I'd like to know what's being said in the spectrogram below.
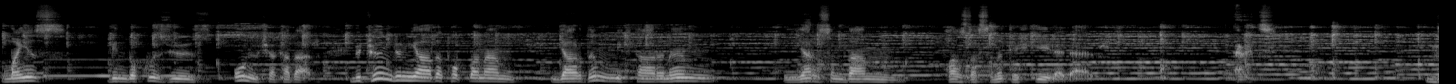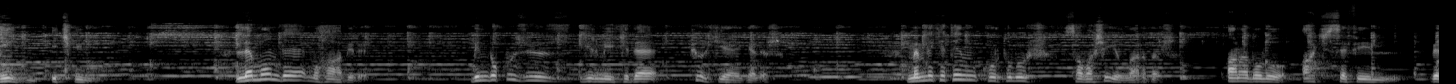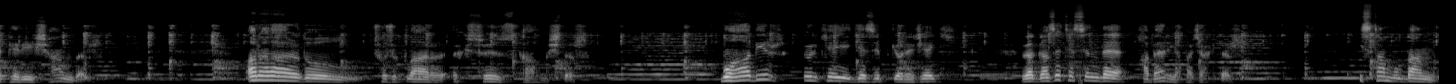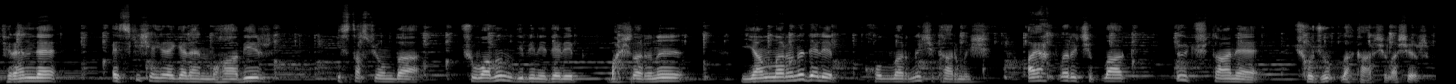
Mayıs 1913'e kadar bütün dünyada toplanan yardım miktarının yarısından fazlasını teşkil eder. Evet, din için. Le Monde muhabiri 1922'de Türkiye'ye gelir. Memleketin kurtuluş savaşı yıllarıdır. Anadolu aç sefil ve perişandır. Analar dul, çocuklar öksüz kalmıştır. Muhabir ülkeyi gezip görecek ve gazetesinde haber yapacaktır. İstanbul'dan trenle Eskişehir'e gelen muhabir istasyonda çuvalın dibini delip başlarını, yanlarını delip kollarını çıkarmış, ayakları çıplak üç tane çocukla karşılaşır.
